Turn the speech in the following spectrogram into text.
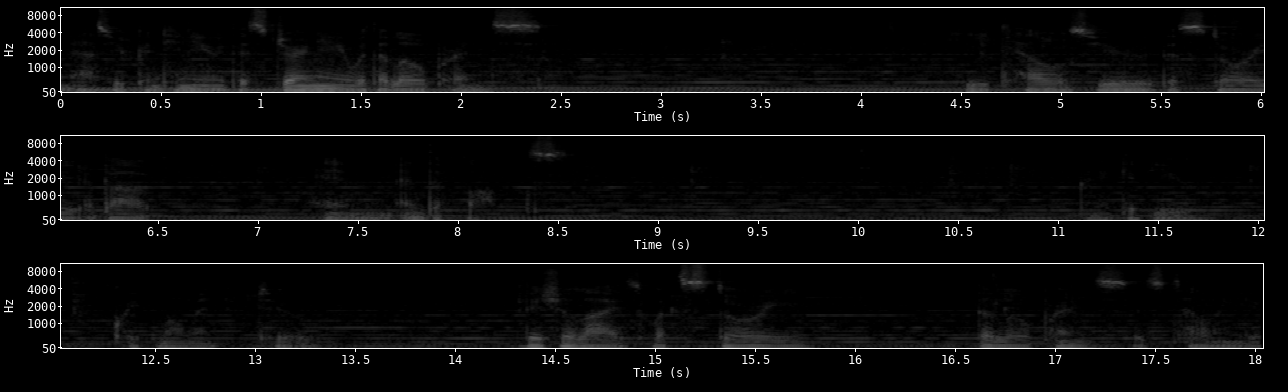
And as you continue this journey with the little prince, he tells you the story about him and the fox. I'm going to give you a quick moment to visualize what story the little prince is telling you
